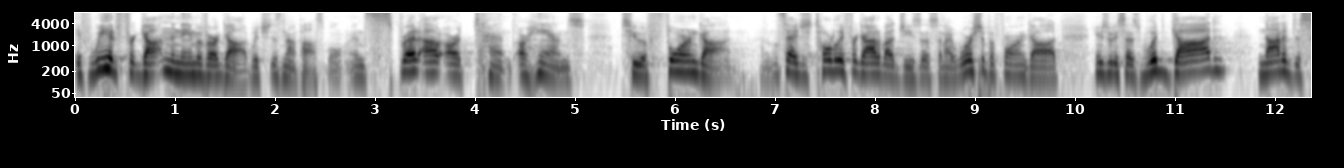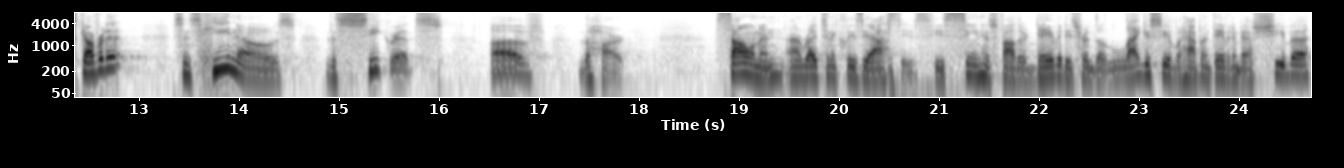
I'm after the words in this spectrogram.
if we had forgotten the name of our God, which is not possible, and spread out our tent, our hands to a foreign God, let's say I just totally forgot about Jesus and I worship a foreign God, here's what he says Would God not have discovered it since he knows the secrets of the heart? Solomon uh, writes in Ecclesiastes. He's seen his father David. He's heard the legacy of what happened with David and Bathsheba.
